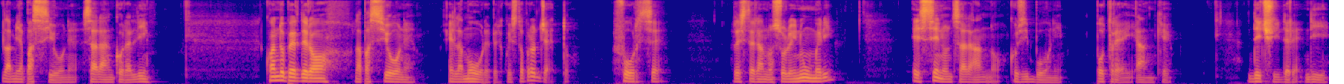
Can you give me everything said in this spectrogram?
la mia passione sarà ancora lì. Quando perderò la passione e l'amore per questo progetto, forse resteranno solo i numeri e se non saranno così buoni potrei anche decidere di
